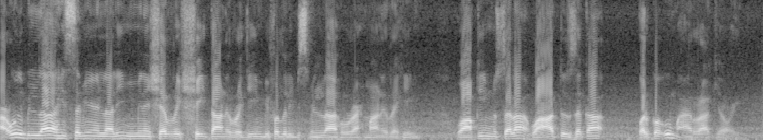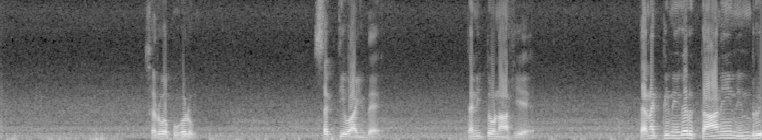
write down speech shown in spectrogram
أعوذ بالله السميع العليم من الشر الشيطان الرجيم بفضل بسم الله الرحمن الرحيم وأقيموا الصلاة وآتوا الزكاة واركعوا مع الراكعين சர்வ புகழும் சக்தி வாய்ந்த தனித்தோனாகிய தனக்கு நிகர் தானே நின்று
